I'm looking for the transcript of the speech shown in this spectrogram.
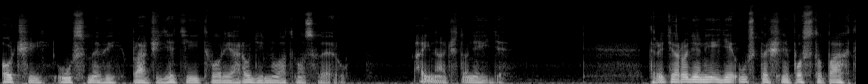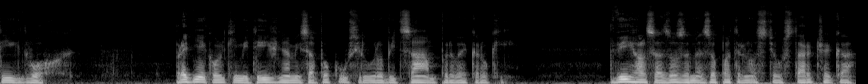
Oči, úsmevy, plač detí tvoria rodinnú atmosféru. A ináč to nejde. Treťorodený ide úspešne po stopách tých dvoch. Pred niekoľkými týždňami sa pokúsil urobiť sám prvé kroky. Dvíhal sa zo zeme s opatrnosťou starčeka,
